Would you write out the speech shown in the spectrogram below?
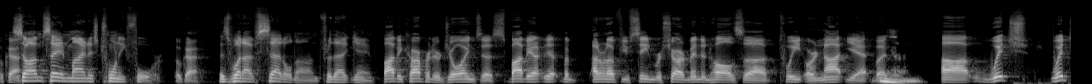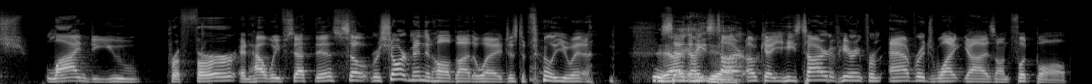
Okay. So I'm saying minus 24 okay. is what I've settled on for that game. Bobby Carpenter joins us. Bobby, I, I don't know if you've seen Richard Mendenhall's uh, tweet or not yet, but uh, which which line do you prefer and how we've set this? So Rashard Mendenhall, by the way, just to fill you in, Yeah, said I- that I- he's yeah. tired. Okay, he's tired of hearing from average white guys on football,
